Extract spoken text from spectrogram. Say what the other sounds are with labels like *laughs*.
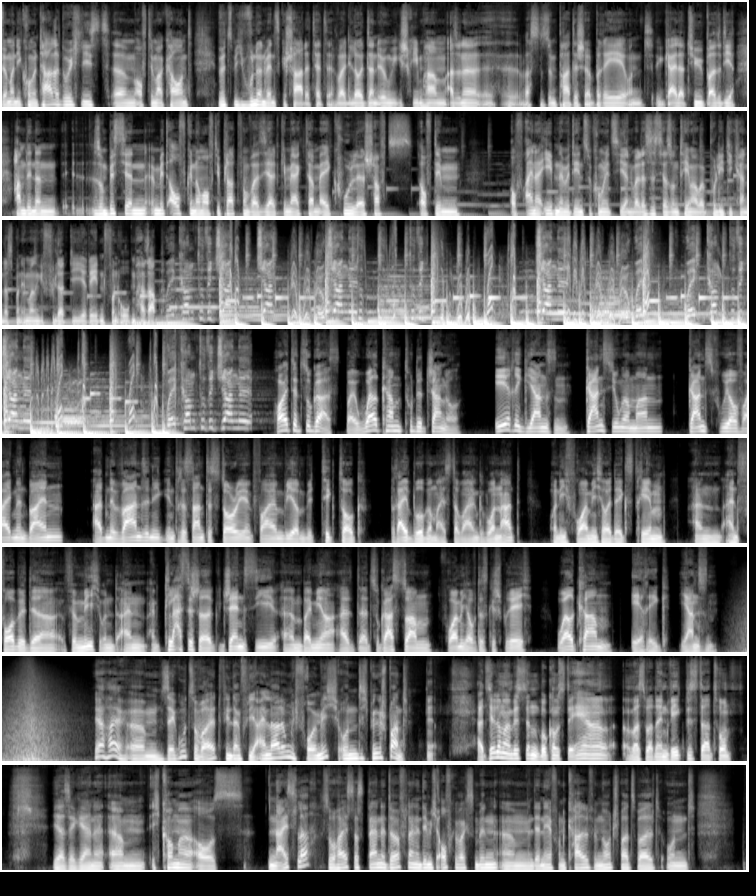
wenn man die Kommentare durchliest ähm, auf dem Account, würde es mich wundern, wenn es geschadet hätte, weil die Leute dann irgendwie geschrieben haben, also ne, äh, was ein sympathischer Bre und geiler Typ. Also die haben den dann so ein bisschen mit aufgenommen auf die Plattform, weil sie halt gemerkt haben, ey cool, er schafft's auf dem auf einer Ebene mit denen zu kommunizieren, weil das ist ja so ein Thema bei Politikern, dass man immer ein Gefühl hat, die reden von oben herab. Welcome to the jungle, jungle, to the jungle. Welcome to the jungle. Welcome to the jungle. Heute zu Gast bei Welcome to the Jungle Erik Jansen, ganz junger Mann, ganz früh auf eigenen Beinen, hat eine wahnsinnig interessante Story, vor allem wie er mit TikTok drei Bürgermeisterwahlen gewonnen hat. Und ich freue mich heute extrem an ein Vorbild, der für mich und ein, ein klassischer Gen Z ähm, bei mir halt, äh, zu Gast zu haben. Ich freue mich auf das Gespräch. Welcome, Erik Jansen. Ja, hi. Ähm, sehr gut soweit. Vielen Dank für die Einladung. Ich freue mich und ich bin gespannt. Ja. Erzähl doch mal ein bisschen, wo kommst du her? Was war dein Weg bis dato? Ja, sehr gerne. Ähm, ich komme aus Neislach, so heißt das kleine Dörflein, in dem ich aufgewachsen bin, ähm, in der Nähe von Kalf im Nordschwarzwald und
